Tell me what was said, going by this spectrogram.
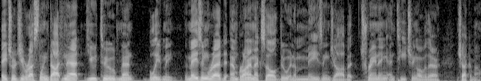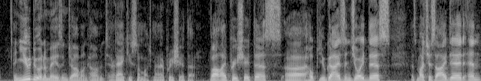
HOGWrestling.net, YouTube, man, believe me, Amazing Red and Brian XL do an amazing job at training and teaching over there. Check them out. And you do an amazing job on commentary. Thank you so much, man. I appreciate that. Well, I appreciate this. Uh, I hope you guys enjoyed this as much as I did. And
